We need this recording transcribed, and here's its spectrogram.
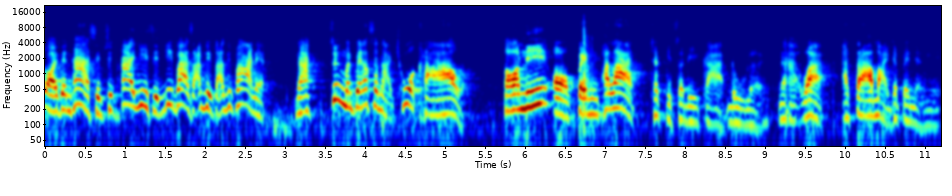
ซอยเป็น 50 15 20 25 30 35เนี่ยนะซึ่งมันเป็นลักษณะชั่วคราว ตอนนี้ออกเป็นพระราชกิจสฎีกาดูเลยนะฮะว่า อัตราใหม่จะเป็นอย่างนี้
